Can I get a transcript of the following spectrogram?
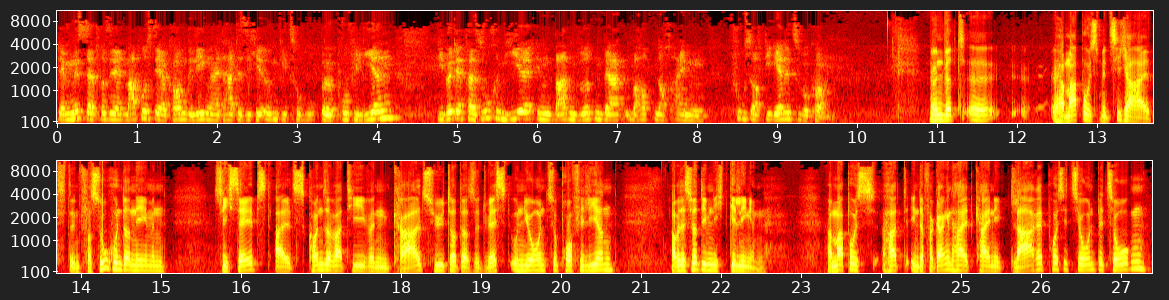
der Ministerpräsident Mappus, der ja kaum Gelegenheit hatte, sich hier irgendwie zu äh, profilieren, wie wird er versuchen, hier in Baden-Württemberg überhaupt noch einen Fuß auf die Erde zu bekommen? Nun wird äh, Herr Mappus mit Sicherheit den Versuch unternehmen, sich selbst als konservativen Gralshüter der Südwestunion zu profilieren. Aber das wird ihm nicht gelingen. Herr Mappus hat in der Vergangenheit keine klare Position bezogen.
